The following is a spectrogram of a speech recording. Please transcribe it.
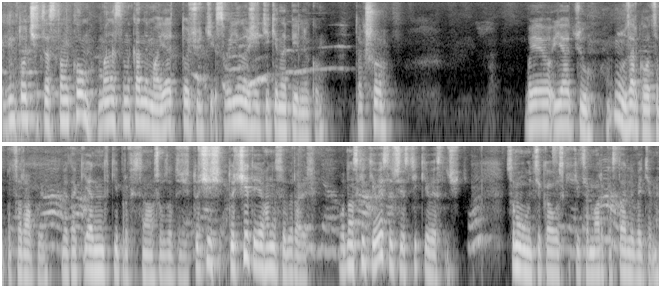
він точиться станком. У мене станка немає. Я точу ті- свої ножі тільки напільником. Так що. Бо я, я цю, ну, зеркало це поцарапаю. Я, так, я не такий професіонал, щоб заточити. Точити, точити я його не собираюсь. От наскільки вистачить, стільки вистачить. Самому цікаво, скільки ця марка сталі витягне.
